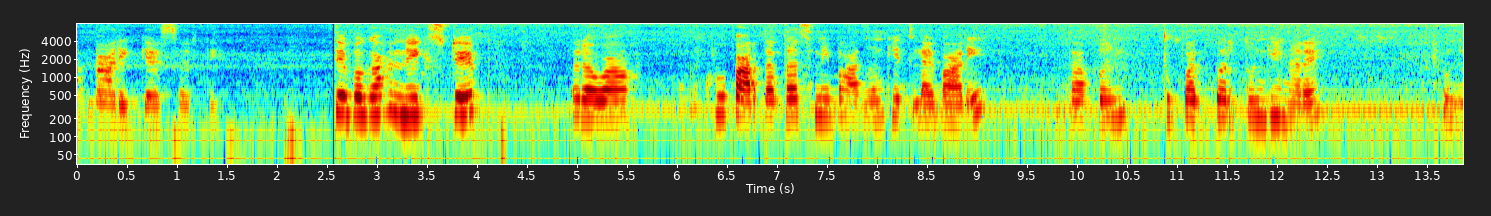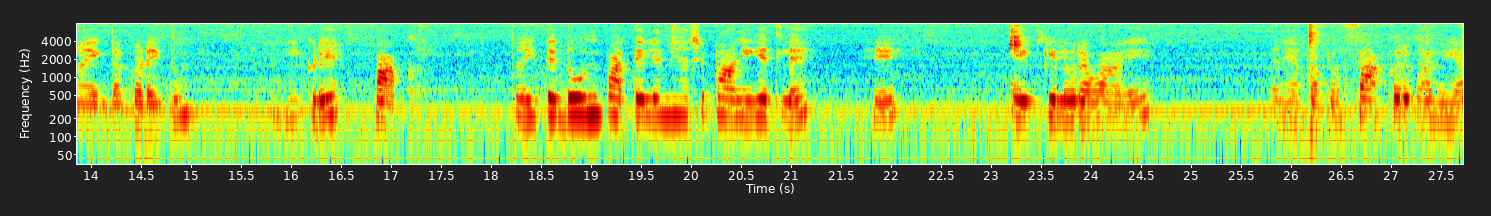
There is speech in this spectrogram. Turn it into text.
बारीक गॅसवरती ते बघा नेक्स्ट स्टेप रवा खूप अर्धा तास मी भाजून घेतलाय बारीक. आता आपण तुपात परतून घेणार आहे. पुन्हा एकदा कढईतून. आणि इकडे पाक. तर इथे दोन पातेले मी असे पाणी घेतले. हे एक किलो रवा आहे. आणि आता आपण साखर घालूया.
